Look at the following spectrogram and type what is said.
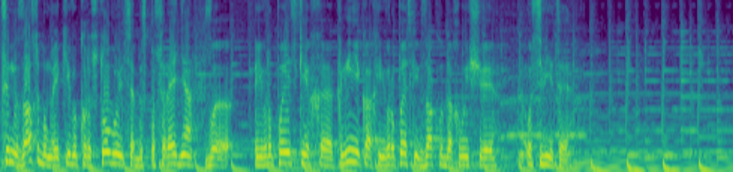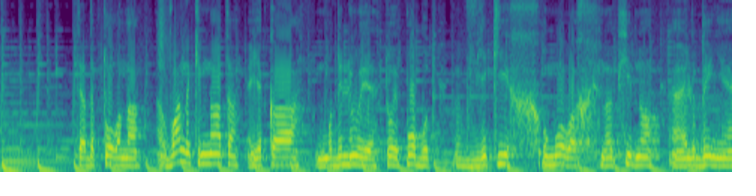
цими засобами, які використовуються безпосередньо в європейських е, клініках, європейських закладах вищої освіти. Це адаптована ванна кімната, яка моделює той побут, в яких умовах необхідно е, людині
